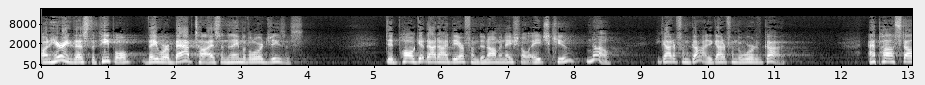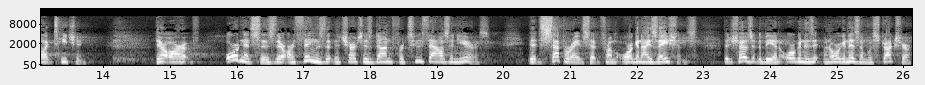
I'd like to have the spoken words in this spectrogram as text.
On hearing this, the people, they were baptized in the name of the Lord Jesus. Did Paul get that idea from denominational HQ? No. He got it from God, he got it from the Word of God. Apostolic teaching. There are ordinances, there are things that the church has done for 2,000 years that separates it from organizations, that shows it to be an, organiz- an organism with structure.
